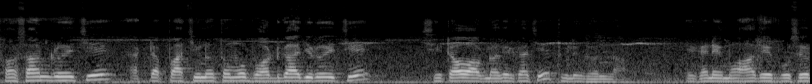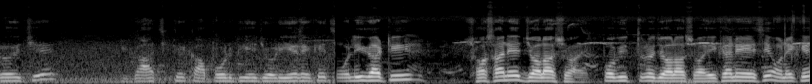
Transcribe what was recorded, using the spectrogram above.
শ্মশান রয়েছে, একটা প্রাচীনতম বট গাছ রয়েছে, সেটাও আপনাদের কাছে তুলে ধরলাম। এখানে মহাদেব বসে রয়েছে, গাছকে কাপড় দিয়ে জড়িয়ে রেখেছে। মলিঘাটির শ্মশানের জলাশয়, পবিত্র জলাশয়, এখানে এসে অনেকে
